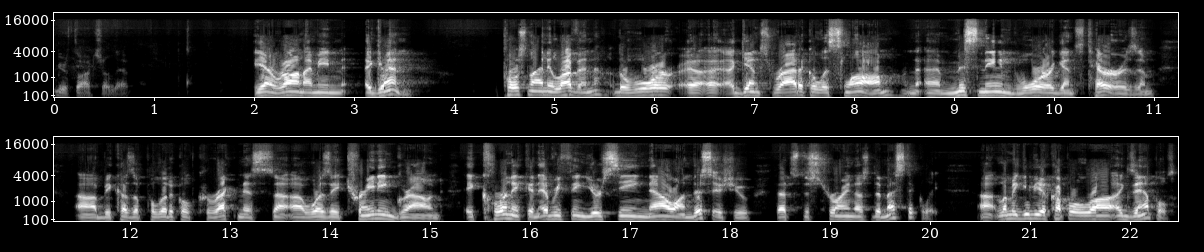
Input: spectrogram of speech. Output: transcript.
Your thoughts on that? Yeah, Ron. I mean, again, post 9-11 the war uh, against radical islam uh, misnamed war against terrorism uh, because of political correctness uh, uh, was a training ground a clinic and everything you're seeing now on this issue that's destroying us domestically. Uh, let me give you a couple examples.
